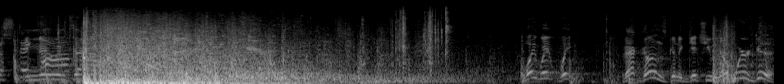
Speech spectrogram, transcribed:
Just stay new in calm. town? Wait, wait, wait. That gun's gonna get you nowhere good.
